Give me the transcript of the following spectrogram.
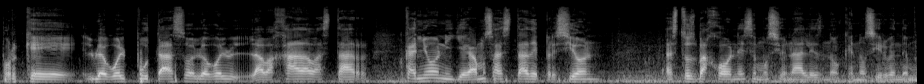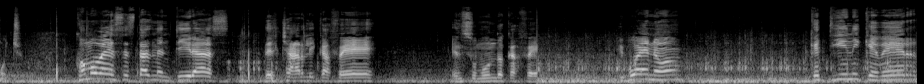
porque luego el putazo, luego la bajada va a estar cañón y llegamos a esta depresión, a estos bajones emocionales ¿no? que nos sirven de mucho. ¿Cómo ves estas mentiras del Charlie Café en su mundo café? Y bueno, ¿Qué tiene que ver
